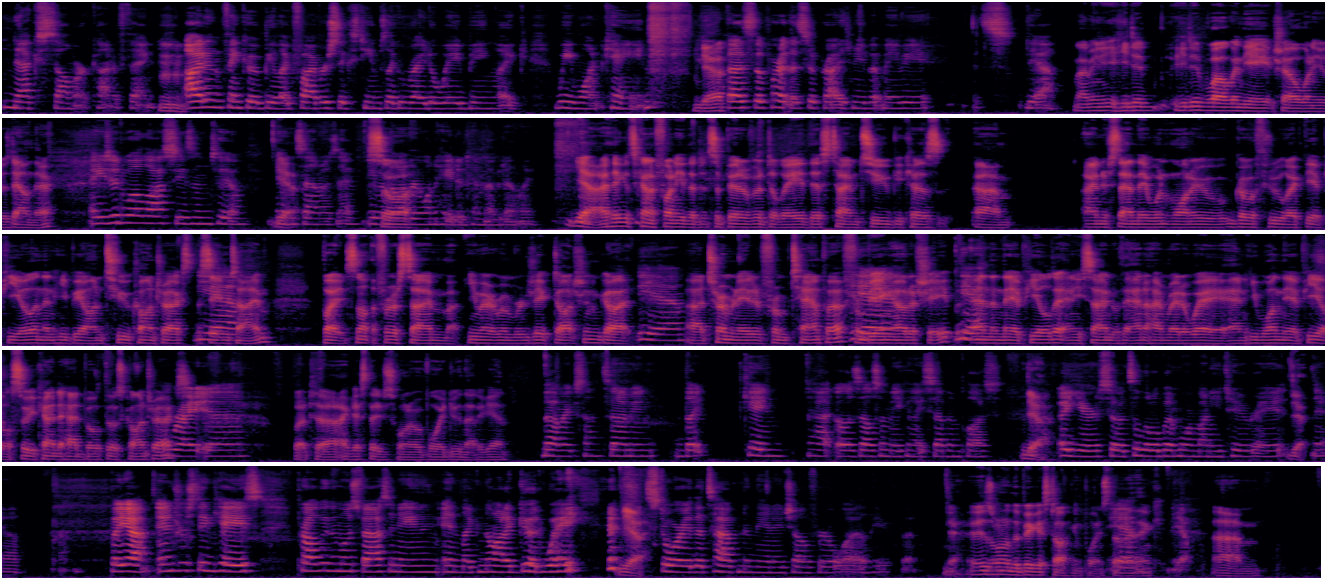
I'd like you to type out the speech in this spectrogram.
next summer kind of thing mhm. i didn't think it would be like five or six teams like right away being like we want kane Yeah, that's the part that surprised me but maybe it's yeah I mean he did he did well in the AHL when he was down there. And he did well last season too in Yeah. san jose even So, though uh, everyone hated him evidently Yeah, I think it's kind of funny that it's a bit of a delay this time too because um, I understand they wouldn't want to go through like the appeal and then he'd be on two contracts at the same time. But it's not the first time. You might remember Jake Dotchin got yeah uh, terminated from Tampa from being out of shape, Yeah. and then they appealed it, and he signed with Anaheim right away, and he won the appeal, so he kind of had both those contracts. right yeah But uh, I guess they just want to avoid doing that again. that makes sense and i mean like kane was also making like seven plus Yeah. a year, so it's a little bit more money too, right? Yeah. Yeah. Um, But yeah, interesting case. Probably the most fascinating and like not a good way Yeah. story that's happened in the NHL for a while here. But Yeah. It is one of the biggest talking points, though. yeah, I think. yeah, Um,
